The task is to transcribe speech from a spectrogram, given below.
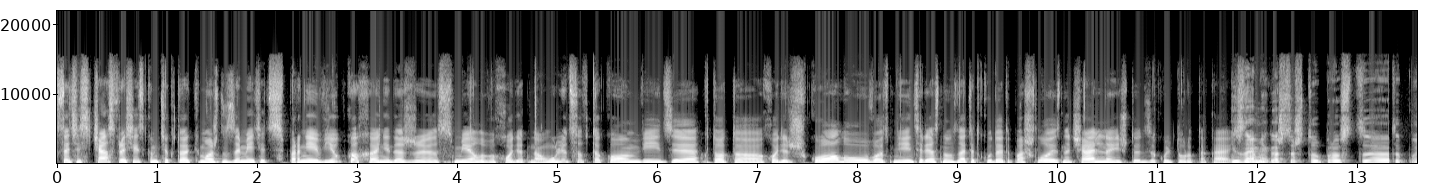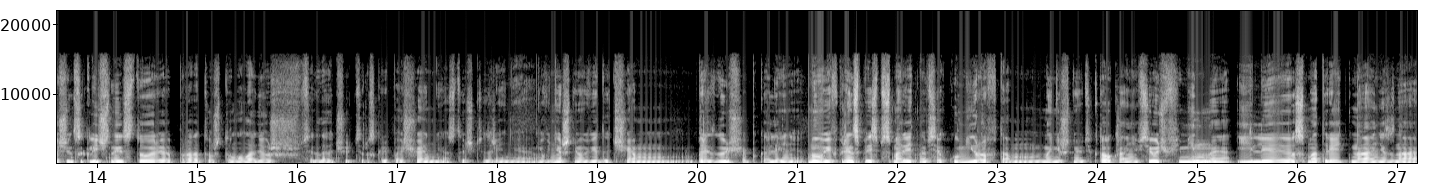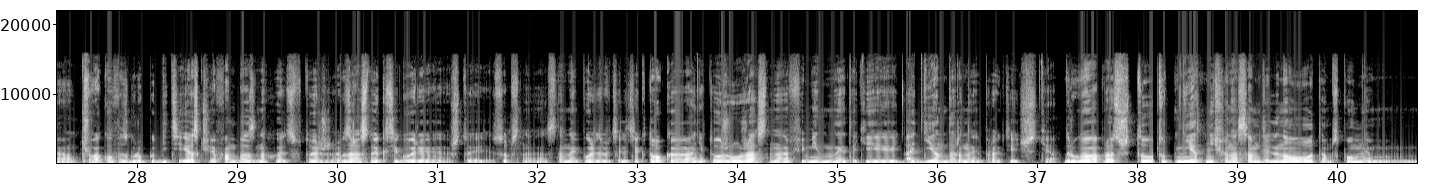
Кстати, сейчас в российском ТикТоке можно заметить парней в юбках, они даже смело выходят на улицу в таком виде, кто-то ходит в школу. Вот мне интересно узнать, откуда это пошло изначально и что это за культура такая. Не знаю, мне кажется, что просто это очень цикличная история про то, что молодежь всегда чуть раскрепощеннее с точки зрения внешнего вида, чем предыдущее поколение. Ну и, в принципе, если посмотреть на всех кумиров там нынешнего ТикТока, они все очень феминные. Или посмотреть на, не знаю, чуваков из группы BTS, чья фанбаза находится в той же же возрастной категории, что и, собственно, основные пользователи ТикТока, они тоже ужасно феминные, такие агендерные практически. Другой вопрос, что тут нет ничего на самом деле нового, там вспомним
